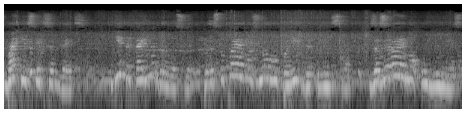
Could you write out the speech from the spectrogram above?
батьківських сердець. Діти та й ми дорослі переступаємо знову поріг дитинства, зазираємо у юність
